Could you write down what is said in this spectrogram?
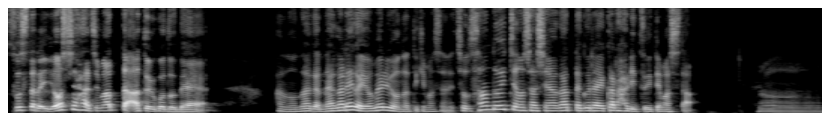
そしたら、よし、始まったということで、あの、なんか流れが読めるようになってきましたね。ちょっとサンドイッチの写真上がったぐらいから貼り付いてました。あ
